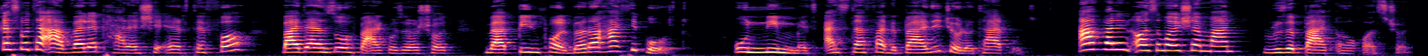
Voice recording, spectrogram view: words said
قسمت اول پرش ارتفاع بعد از ظهر برگزار شد و بینپل به راحتی برد. اون نیم متر از نفر بعدی جلوتر بود. اولین آزمایش من روز بعد آغاز شد.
